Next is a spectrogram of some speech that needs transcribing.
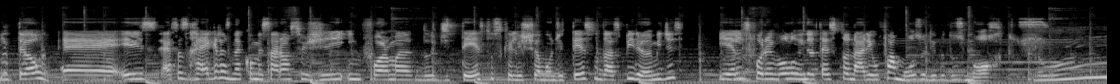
Então, é, eles, essas regras né, começaram a surgir em forma do- de textos, que eles chamam de texto das pirâmides, e eles foram evoluindo até se tornarem o famoso livro dos mortos. Uh,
